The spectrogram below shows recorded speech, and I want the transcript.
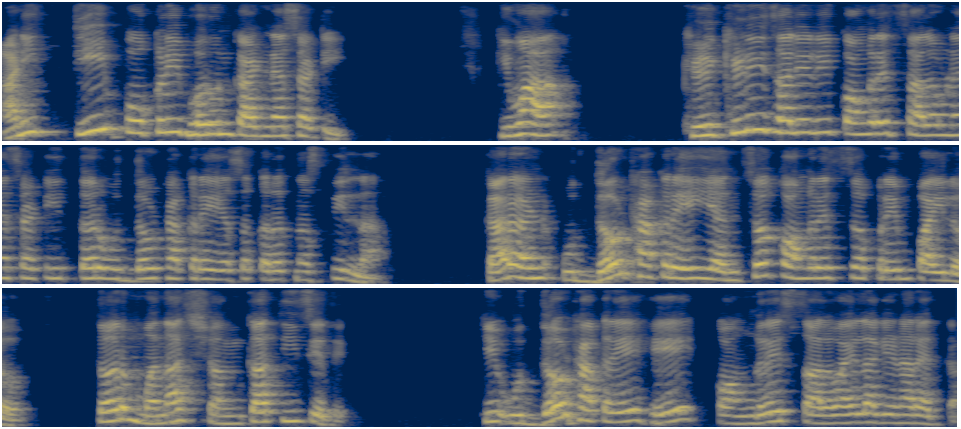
आणि ती पोकळी भरून काढण्यासाठी किंवा खिळखिळी झालेली काँग्रेस चालवण्यासाठी तर उद्धव ठाकरे असं करत नसतील ना? कारण उद्धव ठाकरे यांचं काँग्रेसचं प्रेम पाहिलं तर मनात शंका तीच येते की उद्धव ठाकरे हे काँग्रेस चालवायला घेणार आहेत का?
